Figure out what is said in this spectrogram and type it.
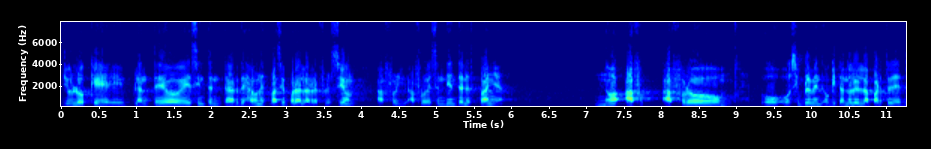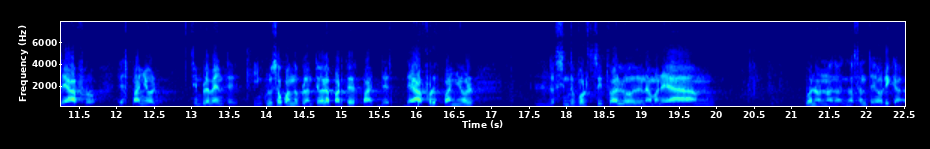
Yo lo que planteo es intentar dejar un espacio para la reflexión afrodescendiente en España, no afro, o, simplemente o quitándole la parte de, afro español, simplemente. Incluso cuando planteo la parte de afro español, lo siento por situarlo de una manera mm, bueno, no, no, es tan teórica,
